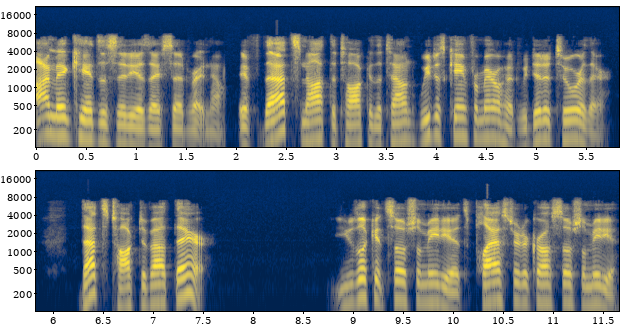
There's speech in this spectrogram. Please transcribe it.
I'm in Kansas City, as I said right now. If that's not the talk of the town, we just came from Arrowhead. We did a tour there. That's talked about there you look at social media, it's plastered across social media.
